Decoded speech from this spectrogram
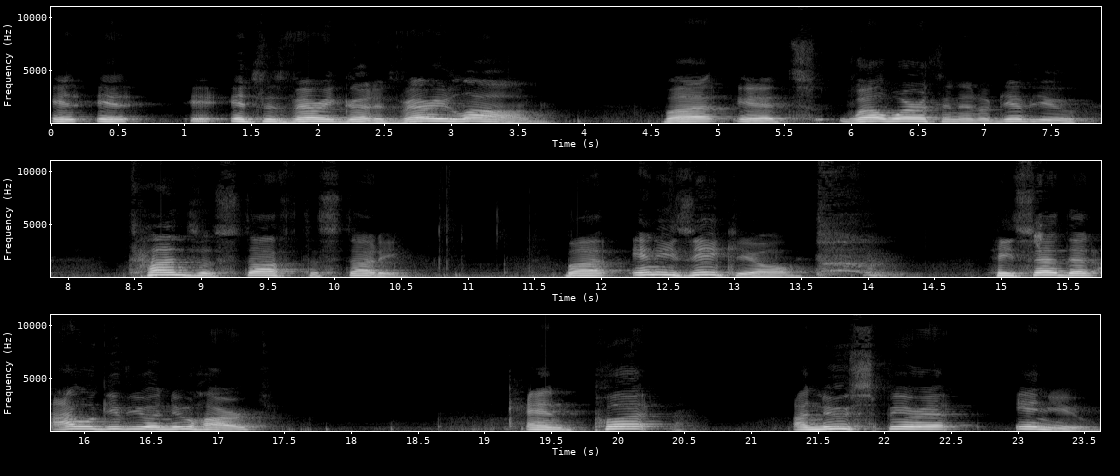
It it, it it's just very good. It's very long, but it's well worth, and it'll give you tons of stuff to study. But in Ezekiel, he said that I will give you a new heart and put a new spirit in you.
